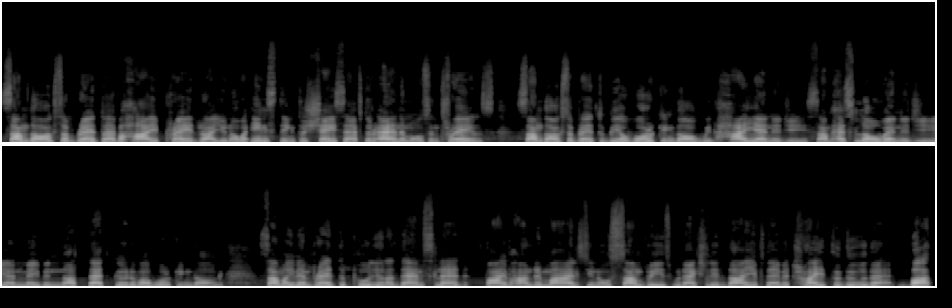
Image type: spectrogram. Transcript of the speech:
some dogs are bred to have a high prey drive, you know, an instinct to chase after animals and trails. Some dogs are bred to be a working dog with high energy. Some has low energy and maybe not that good of a working dog. Some are even bred to pull you on a damn sled 500 miles. You know, some breeds would actually die if they ever tried to do that. But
